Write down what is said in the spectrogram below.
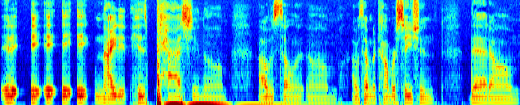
It it it, it, ignited his passion. Um, I was telling, um, I was having a conversation that um,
